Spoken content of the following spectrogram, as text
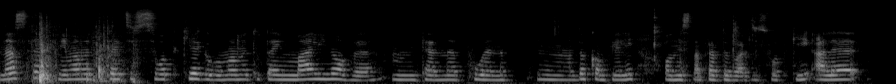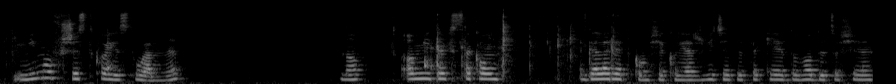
Następnie mamy tutaj coś słodkiego, bo mamy tutaj malinowy mm, ten płyn mm, do kąpieli. On jest naprawdę bardzo słodki, ale mimo wszystko jest ładny. No, on mi tak z taką galaretką się kojarzy. Wiecie, te takie dowody, co się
